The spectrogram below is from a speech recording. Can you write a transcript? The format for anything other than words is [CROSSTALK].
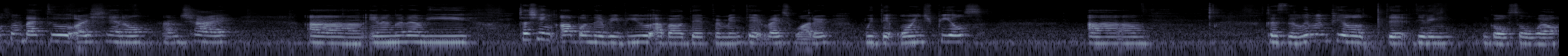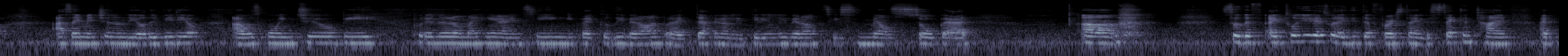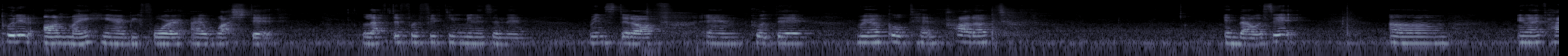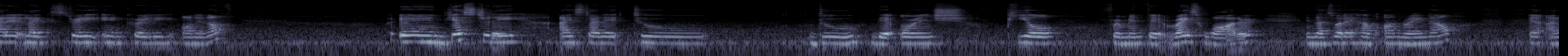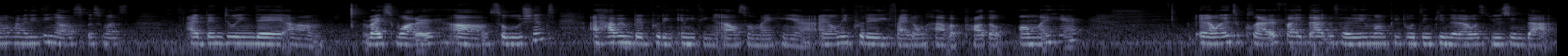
welcome back to our channel. I'm Chai um, and I'm gonna be touching up on the review about the fermented rice water with the orange peels. Because um, the lemon peel di didn't go so well. As I mentioned in the other video I was going to be putting it on my hair and seeing if I could leave it on but I definitely didn't leave it on because it smells so bad. Um, [LAUGHS] so the, I told you guys what I did the first time. The second time I put it on my hair before I washed it. Left it for 15 minutes and then rinsed it off and put the Miracle 10 product. And that was it. Um, and I've had it like straight and curly on and off. And yesterday I started to do the orange peel fermented rice water and that's what I have on right now. I don't have anything else because once I've been doing the um, rice water uh, solutions I haven't been putting anything else on my hair. I only put it if I don't have a product on my hair. And I wanted to clarify that because I didn't want people thinking that I was using that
